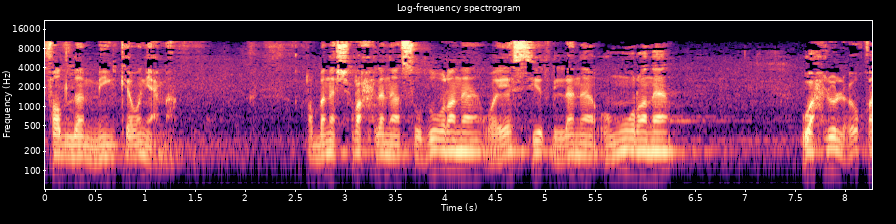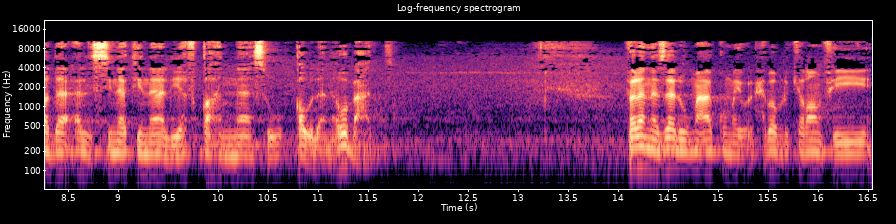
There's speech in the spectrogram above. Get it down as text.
فضلا منك ونعمه ربنا اشرح لنا صدورنا ويسر لنا أمورنا واحلل عقد ألسنتنا ليفقه الناس قولنا وبعد. فلا نزال معكم أيها الأحباب الكرام في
